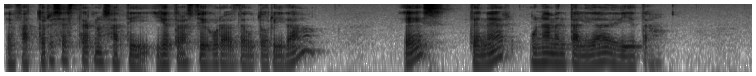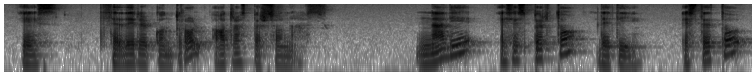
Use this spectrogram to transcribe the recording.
en factores externos a ti y otras figuras de autoridad es tener una mentalidad de dieta. Es ceder el control a otras personas. Nadie es experto de ti, excepto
